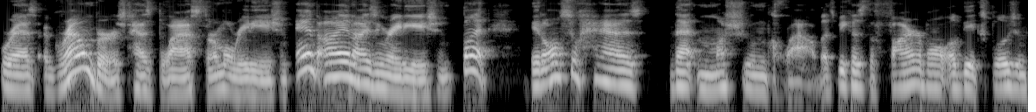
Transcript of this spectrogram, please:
Whereas a ground burst has blast, thermal radiation, and ionizing radiation, but it also has that mushroom cloud. That's because the fireball of the explosion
